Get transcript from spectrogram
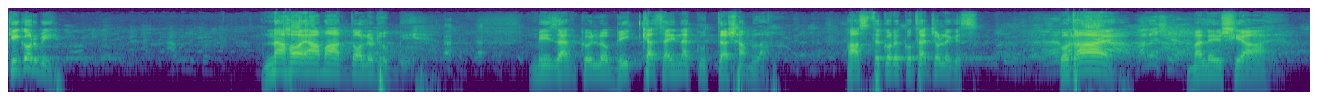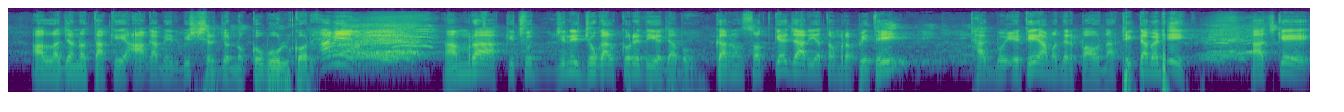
কি করবি? না হয় আমার দলে ঢুকবি। মিজান কইল ভিক্ষা চাই না কুত্তা সামলা আস্তে করে কোথায় চলে গেছে? কোথায়? মালয়েশিয়ায়। আল্লাহ যেন তাকে আগামীর বিশ্বের জন্য কবুল করে। আমিন। আমরা কিছু জিনিস জোগাড় করে দিয়ে যাব। কারণ সৎকে তো আমরা পেতেই থাকব, এটাই আমাদের পাওনা। ঠিক না ঠিক? আজকে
